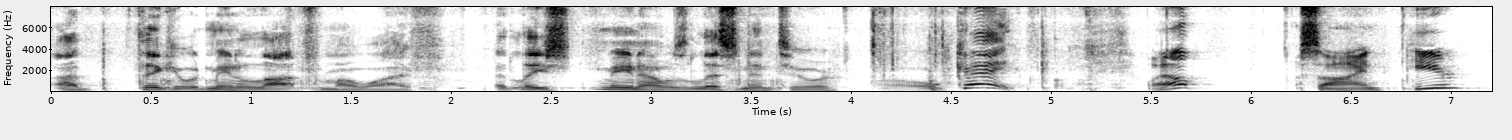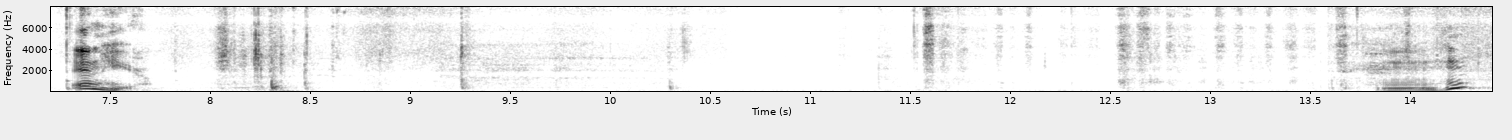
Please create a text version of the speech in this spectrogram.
I think it would mean a lot for my wife. At least mean I was listening to her. Okay. Well, sign here and here. Mm-hmm.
